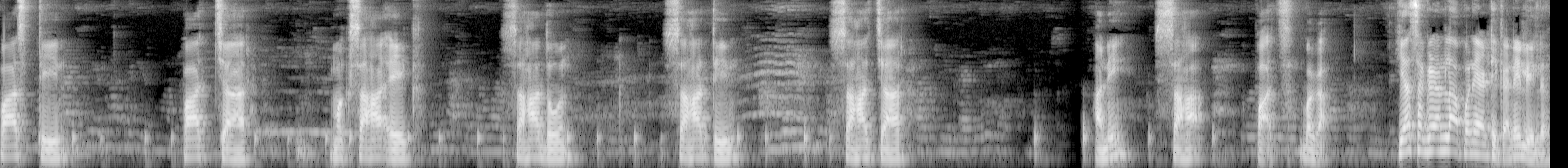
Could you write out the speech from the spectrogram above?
पाच तीन पाच चार मग सहा एक सहा दोन सहा तीन सहा चार आणि सहा पाच. बघा या सगळ्यांना आपण या ठिकाणी लिहिलं.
